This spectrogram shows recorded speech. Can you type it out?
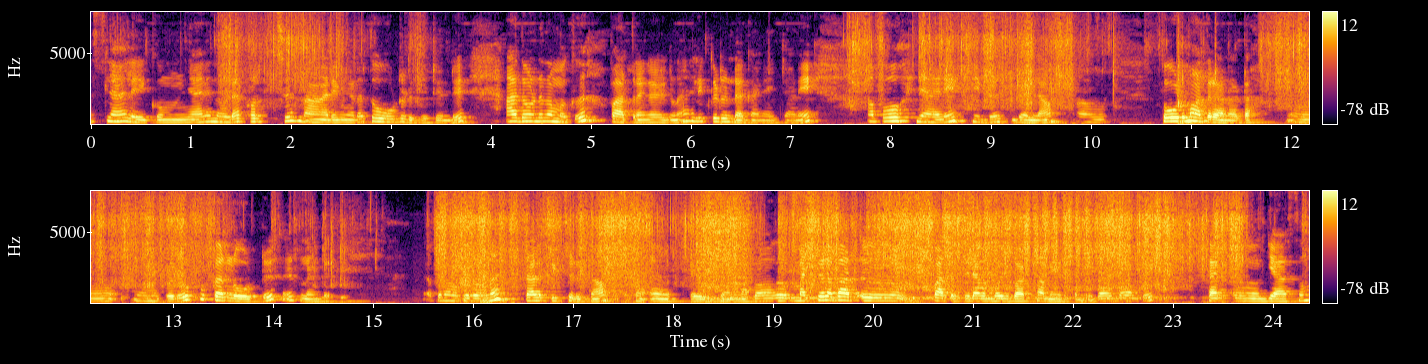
അസ്ലാമലൈക്കും ഞാനിന്നിവിടെ കുറച്ച് നാരങ്ങയുടെ തോട് എടുത്തിട്ടുണ്ട്. അതുകൊണ്ട് നമുക്ക് പാത്രം കഴുകുന്ന ലിക്വിഡ് ഉണ്ടാക്കാനായിട്ടാണ്. അപ്പോൾ ഞാൻ ഇത് ഇതെല്ലാം തോട് മാത്രമാണ് കേട്ടോ. ഞാനിപ്പോൾ ഒരു കുക്കറിലോട്ട് ഇടുന്നുണ്ട്. അപ്പോൾ നമുക്കിതൊന്ന് തിളപ്പിച്ചെടുക്കാം. എടുക്കാം. അപ്പോൾ മറ്റുള്ള പാത്ര പാത്രത്തിലാകുമ്പോൾ ഒരുപാട് സമയം എടുക്കും. ഇതാകുമ്പോൾ നമുക്ക് ഗ്യാസും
